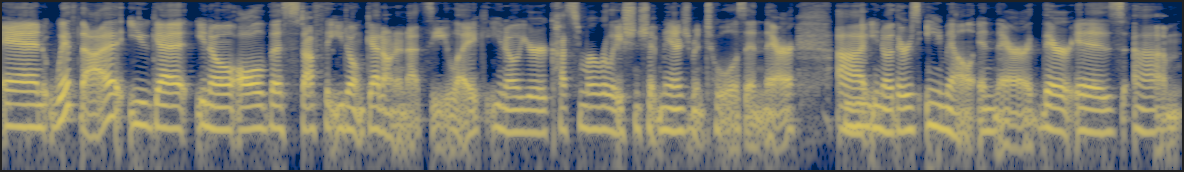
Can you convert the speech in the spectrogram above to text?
and with that, you get get, you know, all this stuff that you don't get on an Etsy, like, you know, your customer relationship management tool is in there. Uh, Mhm. you know, there's email in there. There is, um,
